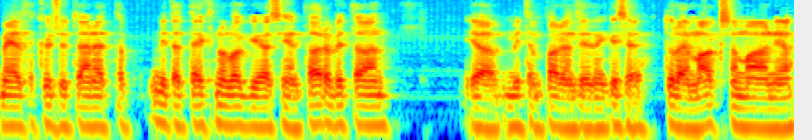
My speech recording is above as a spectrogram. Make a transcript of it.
meiltä kysytään, että mitä teknologiaa siihen tarvitaan ja miten paljon tietenkin se tulee maksamaan ja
